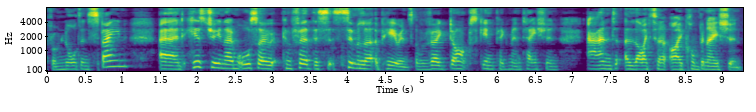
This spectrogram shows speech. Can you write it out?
from northern Spain, and his genome also conferred this similar appearance of a very dark skin pigmentation and a lighter eye combination.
